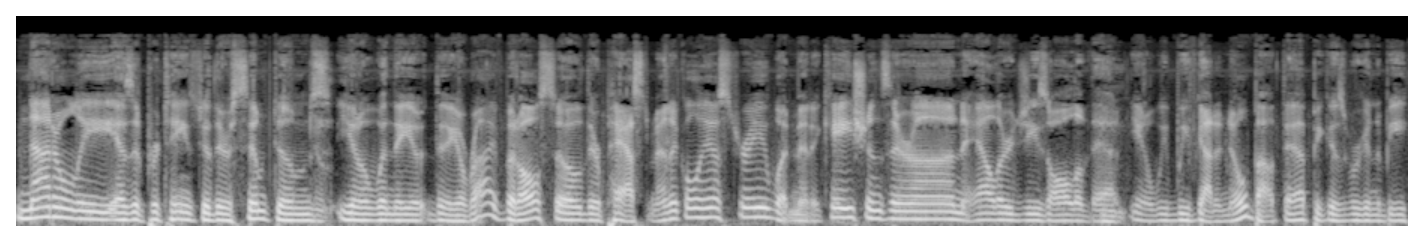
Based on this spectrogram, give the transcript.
not only as it pertains to their symptoms, you know, when they they arrive, but also their past medical history, what medications they're on, allergies, all of that. Mm. You know, we we've got to know about that because we're going to be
